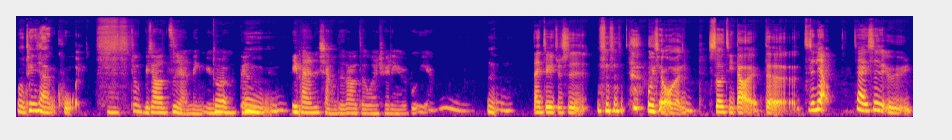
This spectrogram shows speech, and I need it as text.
我听起来很酷诶。嗯，就比较自然领域，对跟嗯一般想得到的文学领域不一样。嗯，那这个就是 目前我们收集到的资料。再来是与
